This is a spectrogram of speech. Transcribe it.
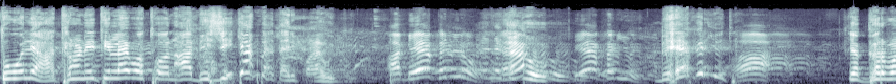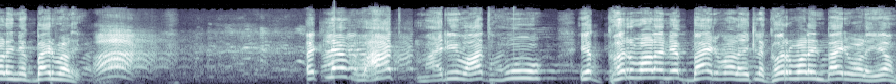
તું ઓલી હાથરણી થી લાવ્યો છો ને આ બીજી કેમ બે તારી પાયું આ બે કર્યું બે કર્યું બે કર્યું હા. એક ઘરવાળી ને એક બારવાળી. હા. એટલે વાત મારી વાત હું એક ઘરવાળા ને એક બારવાળા એટલે ઘરવાળી ને બારવાળી એમ.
